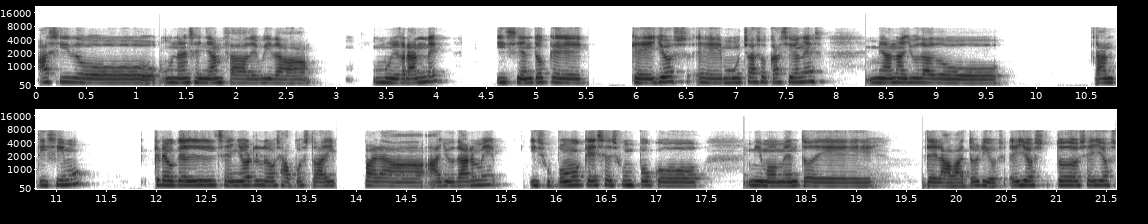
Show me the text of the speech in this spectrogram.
ha sido una enseñanza de vida muy grande y siento que, que ellos eh, en muchas ocasiones me han ayudado tantísimo. Creo que el Señor los ha puesto ahí para ayudarme y supongo que ese es un poco mi momento de, de lavatorios. Ellos, todos ellos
